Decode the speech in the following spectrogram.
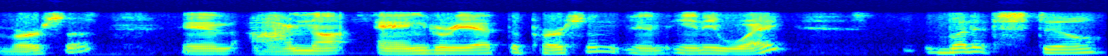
versa. And I'm not angry at the person in any way, but it's still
